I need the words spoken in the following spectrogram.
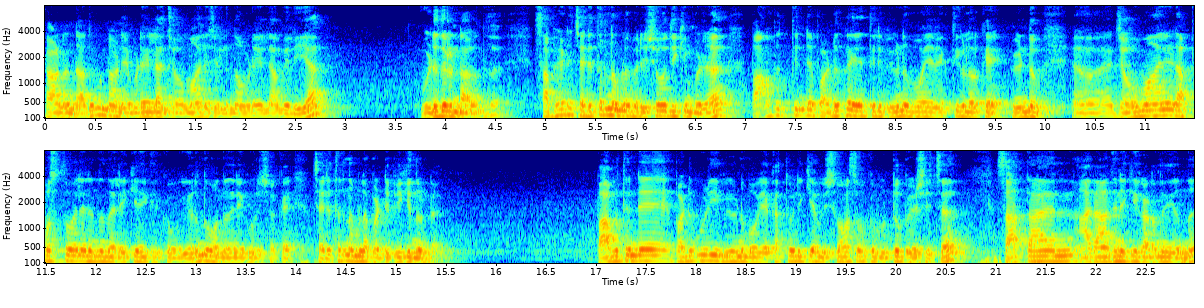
കാണേണ്ടത്. അതുകൊണ്ടാണ് എവിടെയെല്ലാം ചോമാല ചെല്ലുന്നു അവിടെയെല്ലാം വലിയ വിടുതലുണ്ടാകുന്നത്. സഭയുടെ ചരിത്രം നമ്മൾ പരിശോധിക്കുമ്പോൾ പാപത്തിന്റെ പടുകയത്തിൽ വീണുപോയ വ്യക്തികളൊക്കെ വീണ്ടും ജൗമാലയുടെ അപ്പസ്തോലൻ എന്ന നിലയ്ക്ക് ഉയർന്നു വന്നതിനെക്കുറിച്ചൊക്കെ ചരിത്രം നമ്മളെ പഠിപ്പിക്കുന്നുണ്ട്. പാപത്തിന്റെ പടുകുഴി വീണുപോയ കത്തോലിക്ക വിശ്വാസമൊക്കെ വിട്ടുപേക്ഷിച്ച് സാത്താൻ ആരാധനയ്ക്ക് കടന്നു ചെന്ന്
